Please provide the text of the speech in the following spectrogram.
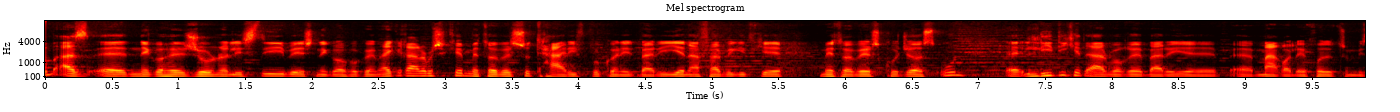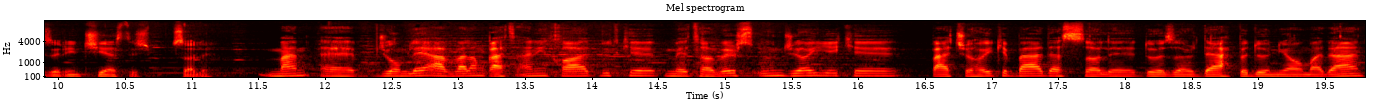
می‌خوام از اه، نگاه ژورنالیستی بهش نگاه بکنیم. اگه قرار باشه که متاورس رو تعریف بکنید برای یه نفر بگید که متاورس کجاست اون لیدی که در واقع برای مقاله خودتون می‌ذارین چی هستش؟ ساله. من جمله اولم قطعا این خواهد بود که متاورس اون جاییه که بچه هایی که بعد از سال 2010 به دنیا آمدن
